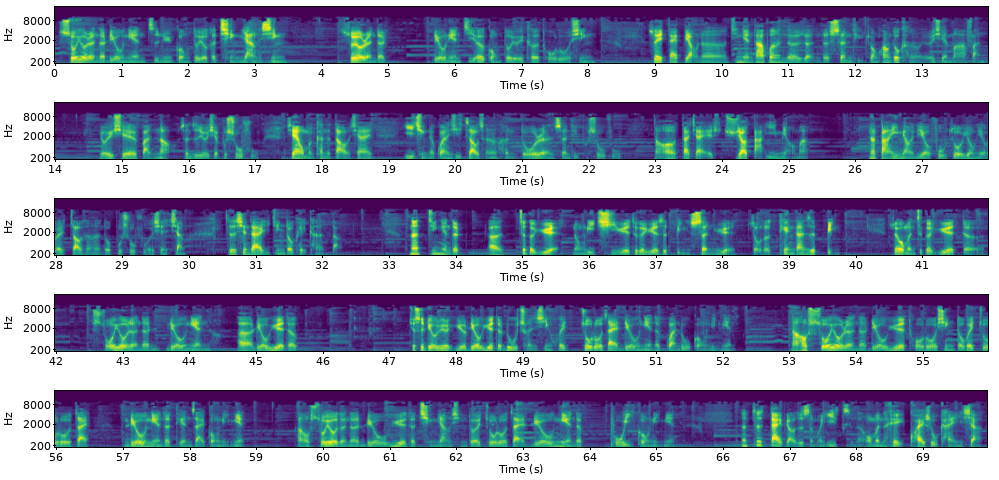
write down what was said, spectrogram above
所有人的流年子女宫都有个擎羊星，所有人的流年吉厄宫都有一颗陀罗星，所以代表呢，今年大部分的人的身体状况都可能有一些麻烦，有一些烦恼，甚至有一些不舒服。现在我们看得到，现在疫情的关系造成很多人身体不舒服。然后大家也需要打疫苗嘛，那打疫苗也有副作用，也会造成很多不舒服的现象，这是现在已经都可以看得到。那今年的呃这个月农历七月这个月是丙申月，走的天干是丙，所以我们这个月的所有人的流年呃流月的，就是流月流流月的禄存星会坐落在流年的官禄宫里面。然后所有人的流月陀罗星都会坐落在流年的田宅宫里面，然后所有人的流月的擎羊星都会坐落在流年的仆役宫里面。那这代表是什么意思呢？我们可以快速看一下，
